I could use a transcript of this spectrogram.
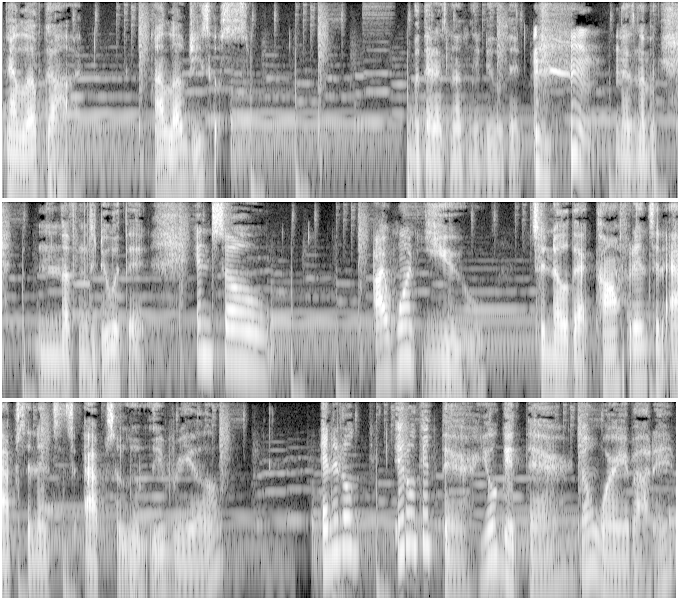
I love God. I love Jesus. But that has nothing to do with it. There's nothing nothing to do with it. And so I want you to know that confidence and abstinence is absolutely real. And it'll it'll get there. You'll get there. Don't worry about it.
